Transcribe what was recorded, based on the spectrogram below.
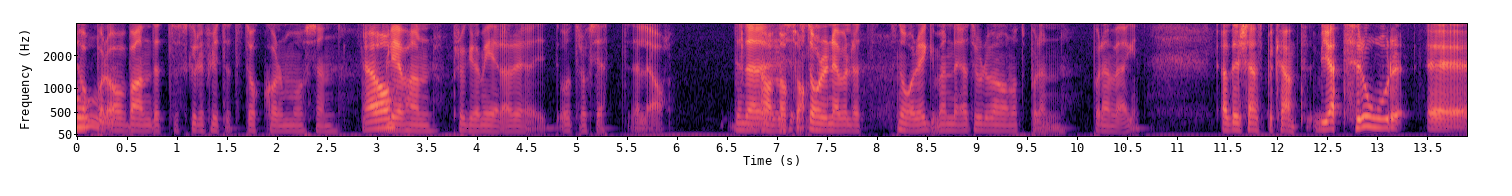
tror- hoppade av bandet och skulle flytta till Stockholm och sen Ja, blev han programmerare åt Roxette eller ja Den där Ja, storyn är väl rätt snårig men jag tror det var något på den, på den vägen ja, det känns bekant. Jag tror eh,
